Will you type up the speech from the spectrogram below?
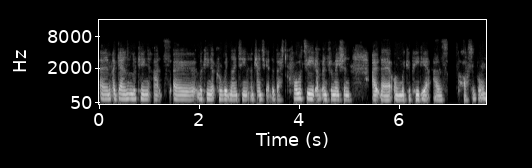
um, again looking at uh, looking at COVID-19 and trying to get the best quality of information out there on Wikipedia as possible.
